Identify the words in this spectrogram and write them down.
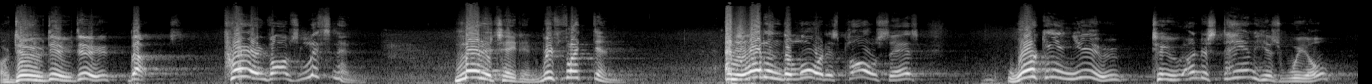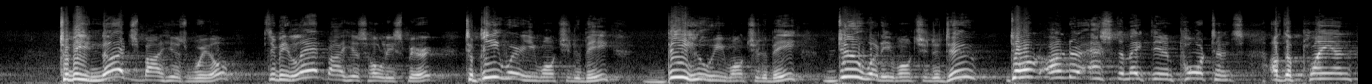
or do, do, do, but prayer involves listening, meditating, reflecting, and letting the Lord, as Paul says, work in you to understand His will, to be nudged by His will, to be led by His Holy Spirit, to be where He wants you to be, be who He wants you to be, do what He wants you to do. Don't underestimate the importance of the plan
